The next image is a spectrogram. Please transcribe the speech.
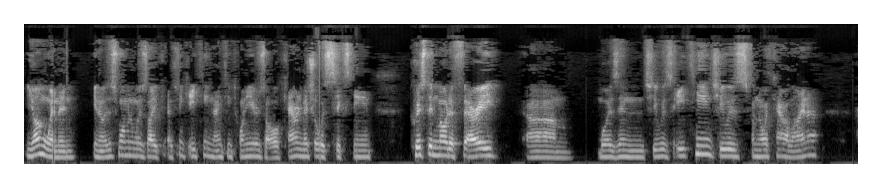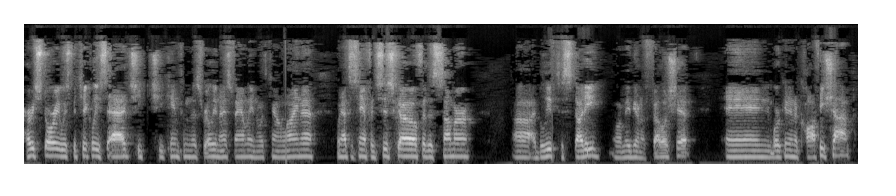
young women. You know, this woman was like, I think 18, 19, 20 years old. Karen Mitchell was 16. Kristen Modafferi um, was in, she was 18. She was from North Carolina. Her story was particularly sad. She, she came from this really nice family in North Carolina, went out to San Francisco for the summer, uh, I believe to study or maybe on a fellowship and working in a coffee shop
